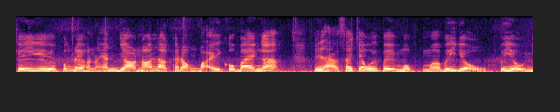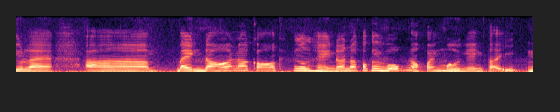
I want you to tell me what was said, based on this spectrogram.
cái vấn đề hồi nãy anh Do nói là cái đòn bẩy của ban á. Thì Thảo sẽ cho quý vị một à, ví dụ. Ví dụ như là à, ban đó nó có cái ngân hàng đó nó có cái vốn là khoảng 10.000 tỷ. Ừ.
